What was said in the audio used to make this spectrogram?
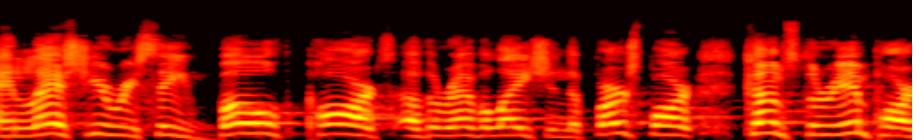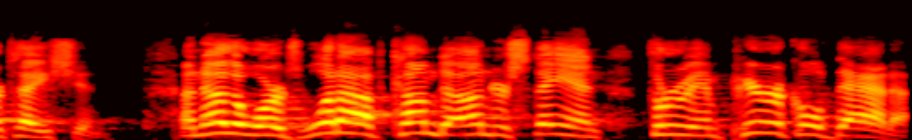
unless you receive both parts of the revelation. The first part comes through impartation. In other words, what I've come to understand through empirical data.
